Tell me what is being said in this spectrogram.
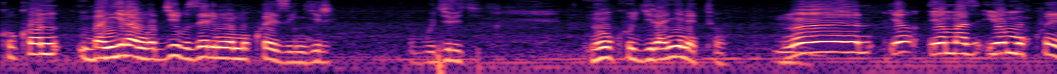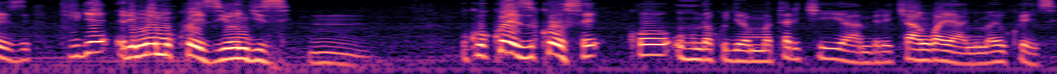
kuko mba ngira ngo byibuze rimwe mu kwezi ngire. Ubwo ugira iki? Ni ukugira nyine tu. No- yo- yo maze- yo mu kwezi. Tuvuge rimwe mu kwezi iyo ngize. Uko kwezi kose ko nkunda kugira mu matariki ya mbere cyangwa ya nyuma y'ukwezi.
